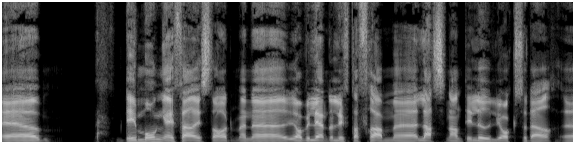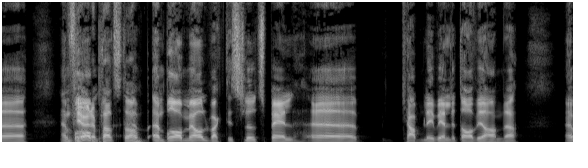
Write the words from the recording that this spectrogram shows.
Eh, det är många i Färjestad, men eh, jag vill ändå lyfta fram uh, Lassinantti i Luleå också där. Eh, en, bra, plats då? en, en bra målvakt i slutspel eh, kan bli väldigt avgörande. Eh,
